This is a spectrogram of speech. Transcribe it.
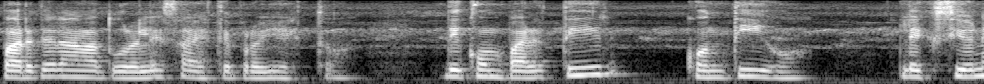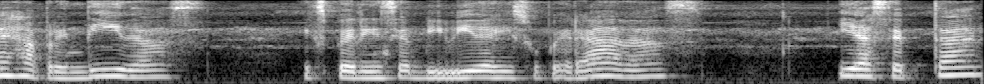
parte la naturaleza de este proyecto, de compartir contigo lecciones aprendidas, experiencias vividas y superadas, y aceptar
